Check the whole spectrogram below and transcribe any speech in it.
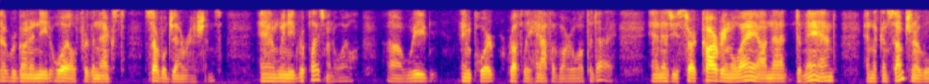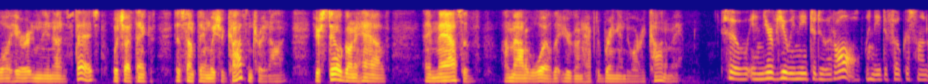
that we're going to need oil for the next several generations, and we need replacement oil. Uh, we import roughly half of our oil today. And as you start carving away on that demand and the consumption of oil here in the United States, which I think is something we should concentrate on, you're still going to have a massive amount of oil that you're going to have to bring into our economy. So, in your view, we need to do it all. We need to focus on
